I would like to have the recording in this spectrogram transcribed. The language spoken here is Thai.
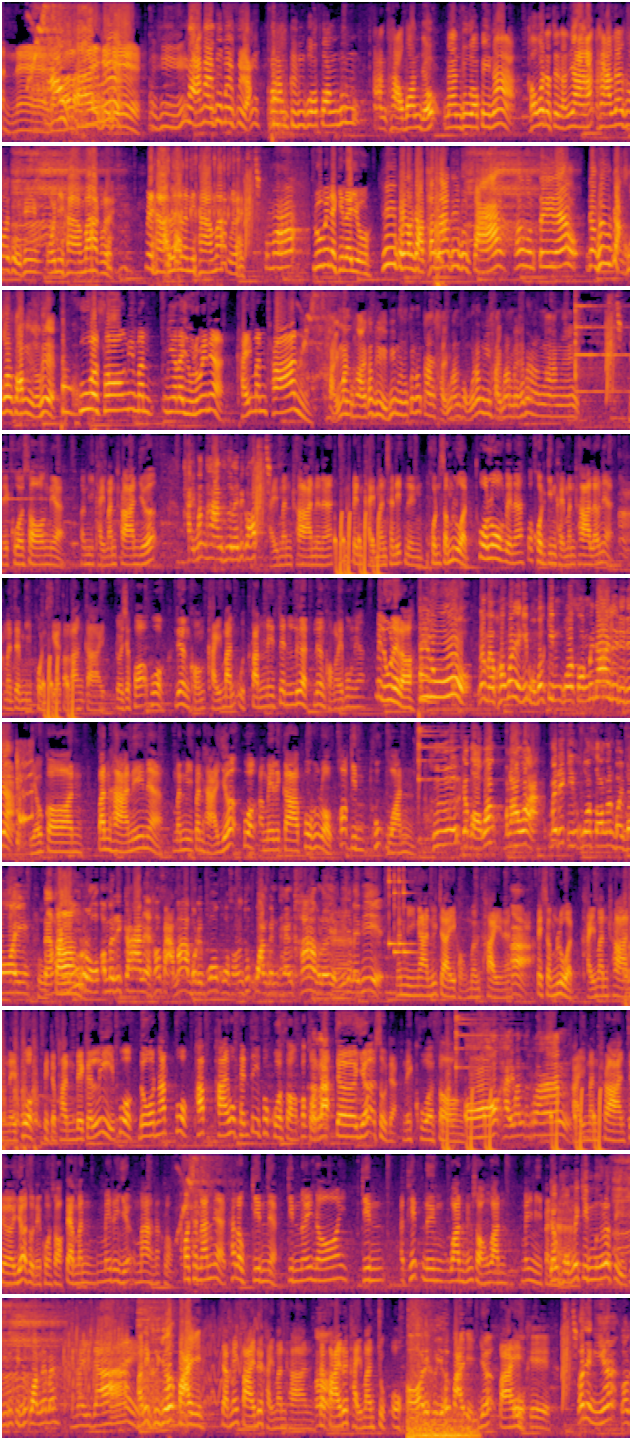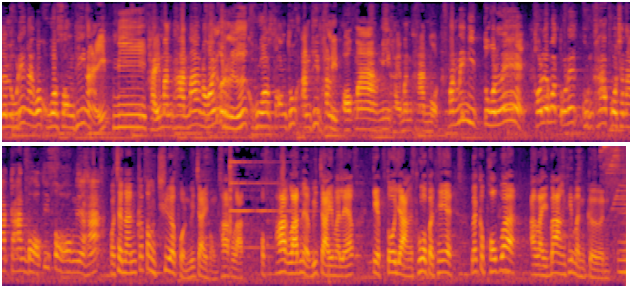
อันแน่เอ้าทำอะไรอื้อหือหมาแม่พูดไม่เสียงกำลังกินครัวฟองเพิ่งอ่านข่าวบอลเดี๋ยวแมนยูเราปีหน้า เขาว่าจะเซ็นสัญญานะฮาแลนด์เข้ามาสู่ทีมโอ้ยนี่หามากเลย ไม่หาแล้วนะนี่หามากเลย ทำไมฮะรู้ไหมเนี่ยกินอะไรอยู่ พี่เป็นระดับคณะที่ปรึกษารัฐมนตรีแล้ว ยังไม่รู้จักครัวซองอีกเหรอพี่ครัวซองนี่มันมีอะไรอยู่รู้ไหมเนี่ย ไขมันทราน ไขมันทานก็ดีพี่มนุษย์ก็ต้องการไขมันผมก็ต้องมีไขมันไปให้พลังงานไง ในครัวซองเนี่ยมันมีไขมันทรานเยอะ ไขมันทานคืออะไรพี่ก๊อฟไขมันทรานเนี่ยนะมันเป็นไขมันชนิดหนึ่งผลสำรวจทั่วโลกเลยนะ ว่าคนกินไขมันทรานแล้วเนี่ยอ่ามัมันจะมีผลเสียต่อร่างกาย โดยเฉพาะพวกเรื่องของไขมันอุดตันในเส้นเลือดเรื่องของอะไรพวกเนี้ยไม่รู้เลยเหรอ ไม่รู้ นั่นหมายความว่าอย่างนี้ผมก็กินครัวซองไม่ได้เลยดิเนี่ย เดี๋ยวก่อน ปัญหานี้เนี่ยมันมีปัญหาเยอะพวกอเมริกาพวกยุโรปเพราะกินทุกวัน คือจะบอกว่าเราอะไม่ได้กินครัวซองกันบ่อยถูกๆแต่ต้ทางอง ยุโรปอเมริกาเนี่ยเขาสามารถบริโภคครัวซองทุกวันเป็นแทนข้าวเลยอย่างนี้อ่าใช่ไหมพี่ มันมีงานวิจัยของเมืองไทยนะ อ่า ไปสำรวจไขมันทรานในพวกผลิตภัณฑ์เบเกอรี่ พวกโดนัท พวกพับพาย พวกเพนตี้ พวกครัวซอง ปรากฏว่าเจอเยอะสุดอะในครัวซอง อ๋อไขมันทราน ไขมันทรานเจอเยอะสุดในครัวซองแต่มันไม่ได้เยอะมากนักหรอก เพราะฉะนั้นเนี่ยถ้าเรากินเนี่ยกินน้อยๆ กินอาทิตย์หนึ่งวันถึงสองวันไม่มีปัญหาอย่างผมได้กินมื้อละสี่ชิ้นกินทุกวันได้ไหมไม่ได้ อันนี้คือเยอะไป จะไม่ตายด้วยไขมันทรานอ่าจะตายด้วยไขมันจุกอกอ๋ออันนี้คือเยอะไปอีกเยอะไปโอเค แล้วอย่างเงี้ยเราจะรู้ได้ไงว่าครัวซองที่ไหน มีไขมันทานมากน้อย หรือครัวซองทุกอันที่ผลิตออกมา มีไขมันทานหมด มันไม่มีตัวเลขเขาเรียกว่าตัวเลขคุณค่าโภชนาการบอกที่ซองเนี่ยฮะเพราะฉะนั้นก็ต้องเชื่อผลวิจัยของภาครัฐเพราะ ภาครัฐเนี่ยวิจัยมาแล้ว เก็บตัวอย่างทั่วประเทศ แล้วก็พบว่าอะไรบ้างที่มันเกิน อื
